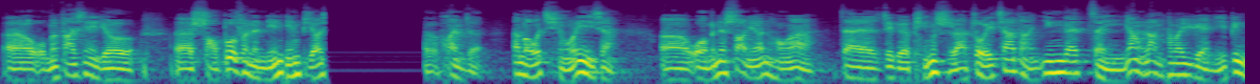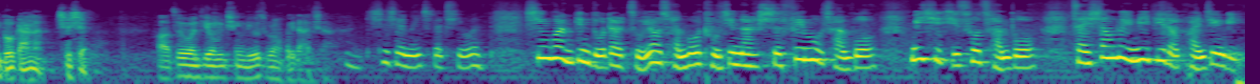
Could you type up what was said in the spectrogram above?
呃，我们发现有呃少部分的年龄比较呃患者。那么我请问一下，呃，我们的少年儿童啊。在这个平时啊，作为家长应该怎样让他们远离病毒感染？谢谢。好，这个问题我们请刘主任回答一下。嗯，谢谢媒体的提问。新冠病毒的主要传播途径呢是飞沫传播、密切接触传播。在相对密闭的环境里，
